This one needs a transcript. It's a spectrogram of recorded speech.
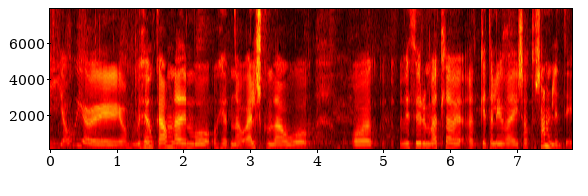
Já, já, já, við höfum gamlaðum og, og, hérna, og elskum þá og, og við þurfum öll að geta lifað í sátt og samlindi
